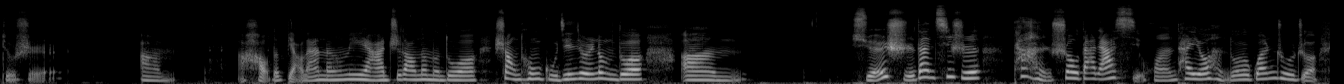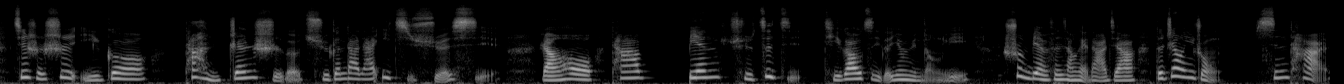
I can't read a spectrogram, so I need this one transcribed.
就是，嗯，好的表达能力啊，知道那么多上通古今，就是那么多，嗯，学识，但其实。他很受大家喜欢，他也有很多的关注者。其实是一个他很真实的去跟大家一起学习，然后他边去自己提高自己的英语能力，顺便分享给大家的这样一种心态，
